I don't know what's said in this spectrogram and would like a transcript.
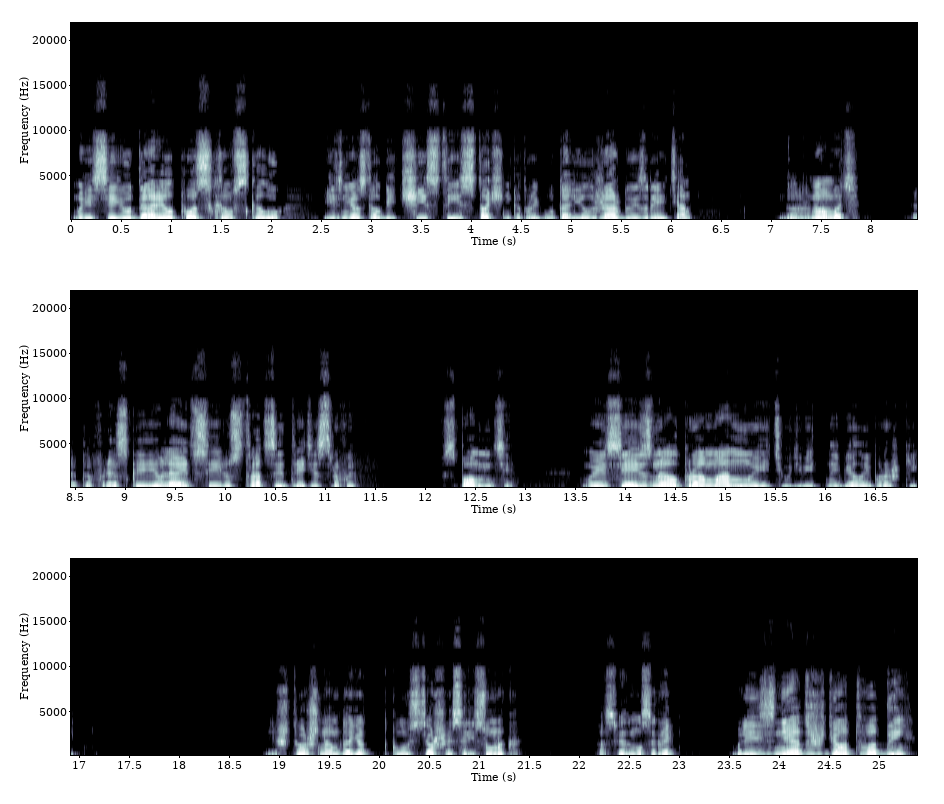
Моисей ударил посохом в скалу, из нее стал бить чистый источник, который утолил жажду израильтян. Должно быть, эта фреска и является иллюстрацией третьей строфы. Вспомните, Моисей знал про манну и эти удивительные белые порошки. И что ж нам дает полустершийся рисунок? — осведомился Грей. — Близнец ждет воды,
